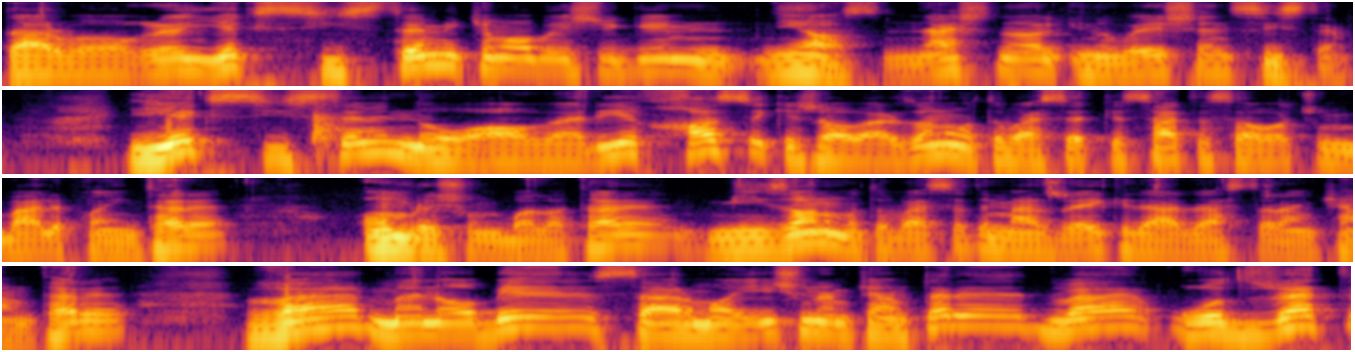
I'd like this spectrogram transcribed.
در واقع یک سیستمی که ما بهش میگیم نیاز National Innovation System. یک سیستم نوآوری خاص کشاورزان متوسط که سطح سوادشون بله پایینتره. عمرشون بالاتره. میزان متوسط مزرعه که در دست دارن کمتره و منابع سرمایه‌ایشون هم کمتره و قدرت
